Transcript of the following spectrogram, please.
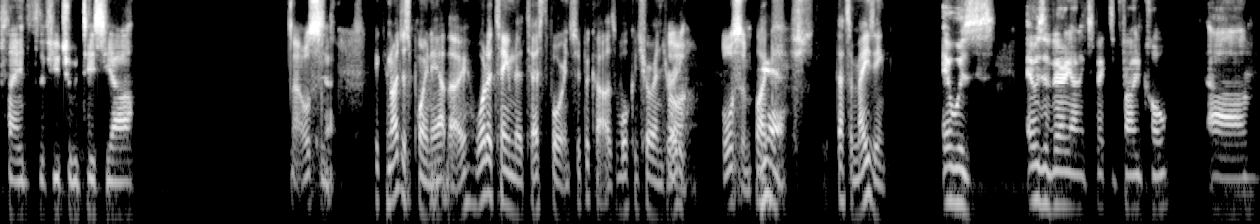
plan for the future with TCR. No, awesome. So, Can I just point out though, what a team to test for in supercars, Walkinshaw and Andretti. Oh, awesome. Like yeah. that's amazing. It was it was a very unexpected phone call. Um,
